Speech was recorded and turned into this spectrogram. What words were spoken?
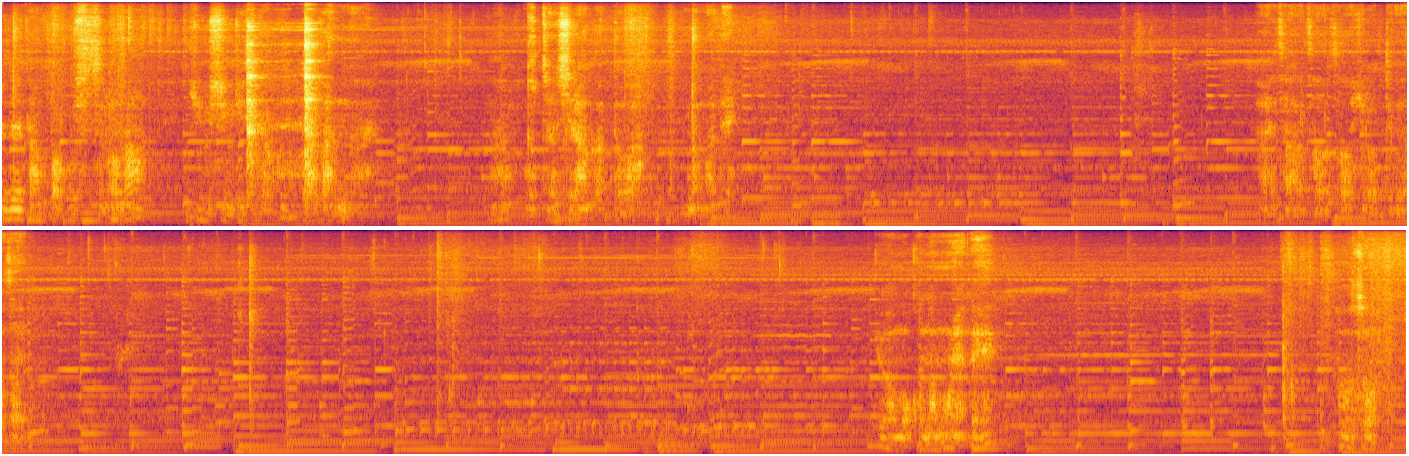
れでタンパク質のな吸収率がぐっと上がんのよなおっちゃん知らんかったわ今まで。はいさあそうそう拾ってください。今日はもうこんなもんやねそうそう。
